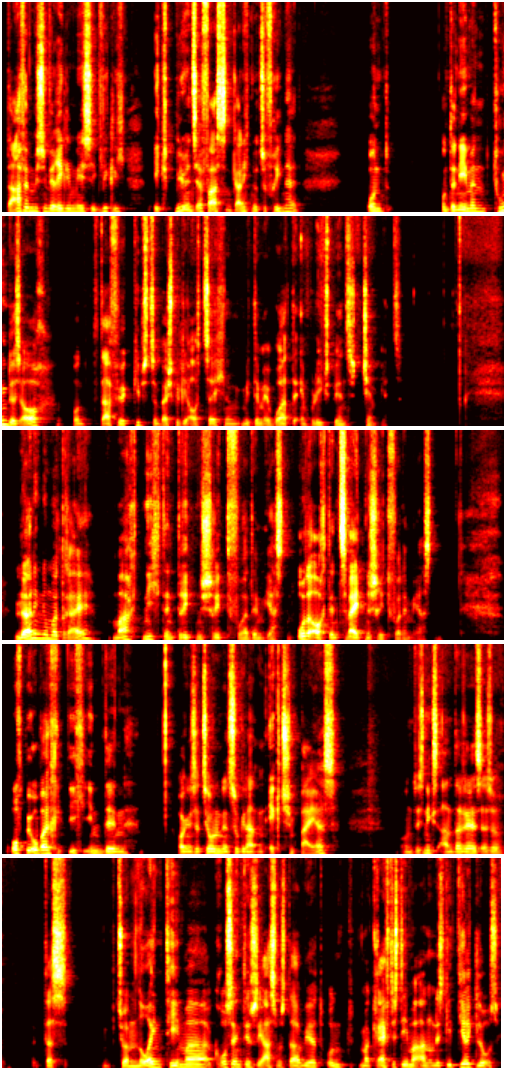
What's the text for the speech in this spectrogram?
Dafür müssen wir regelmäßig wirklich Experience erfassen, gar nicht nur Zufriedenheit und Unternehmen tun das auch und dafür gibt es zum Beispiel die Auszeichnung mit dem Award der Employee Experience Champions. Learning Nummer drei macht nicht den dritten Schritt vor dem ersten oder auch den zweiten Schritt vor dem ersten. Oft beobachte ich in den Organisationen den sogenannten Action Bias. Und das ist nichts anderes, also dass zu einem neuen Thema großer Enthusiasmus da wird und man greift das Thema an und es geht direkt los.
